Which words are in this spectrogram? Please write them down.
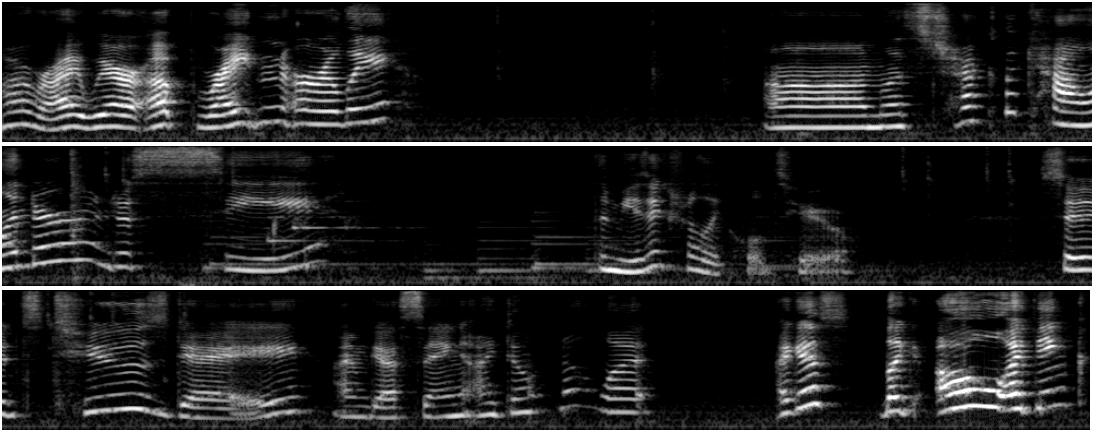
All right, we are up bright and early. Um, let's check the calendar and just see. The music's really cool too. So it's Tuesday, I'm guessing. I don't know what. I guess, like, oh, I think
